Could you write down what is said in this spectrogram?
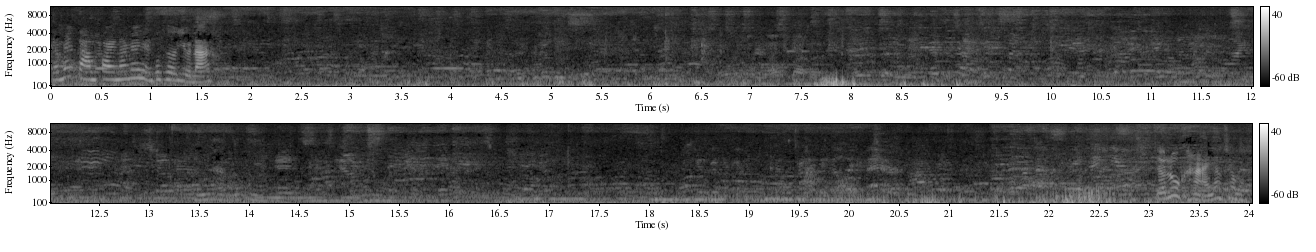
จะไม่ตามไปนะไม่เห็นพวกเธออยู่นะ เดี๋ยวลูกหายนะคุณผู้ชม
